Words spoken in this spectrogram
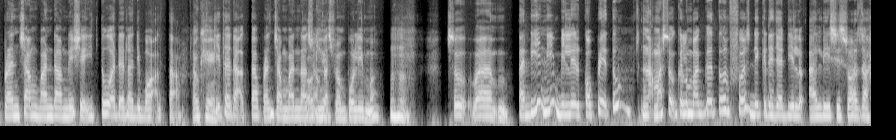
perancang bandar Malaysia itu adalah di bawah akta. Okay. Kita ada akta perancang bandar okay. 1995. Uh-huh. So um, tadi ni bila corporate tu nak masuk ke lembaga tu first dia kena jadi ahli siswazah.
